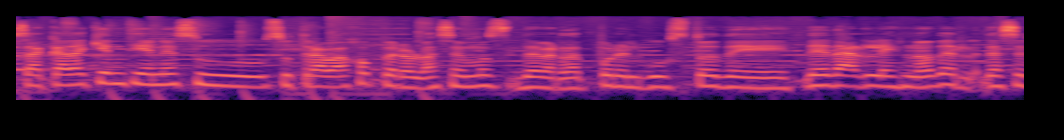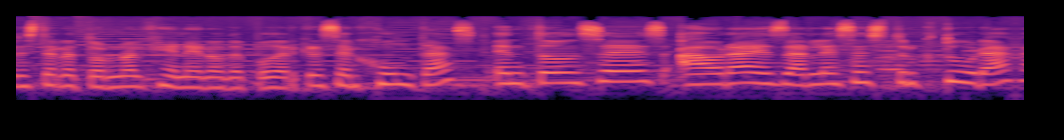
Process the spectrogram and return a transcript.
O sea, cada quien tiene su, su trabajo, pero lo hacemos de verdad por el gusto de, de darle, ¿no? De, de hacer este retorno al género, de poder crecer juntas. Entonces, ahora es darle esa estructura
